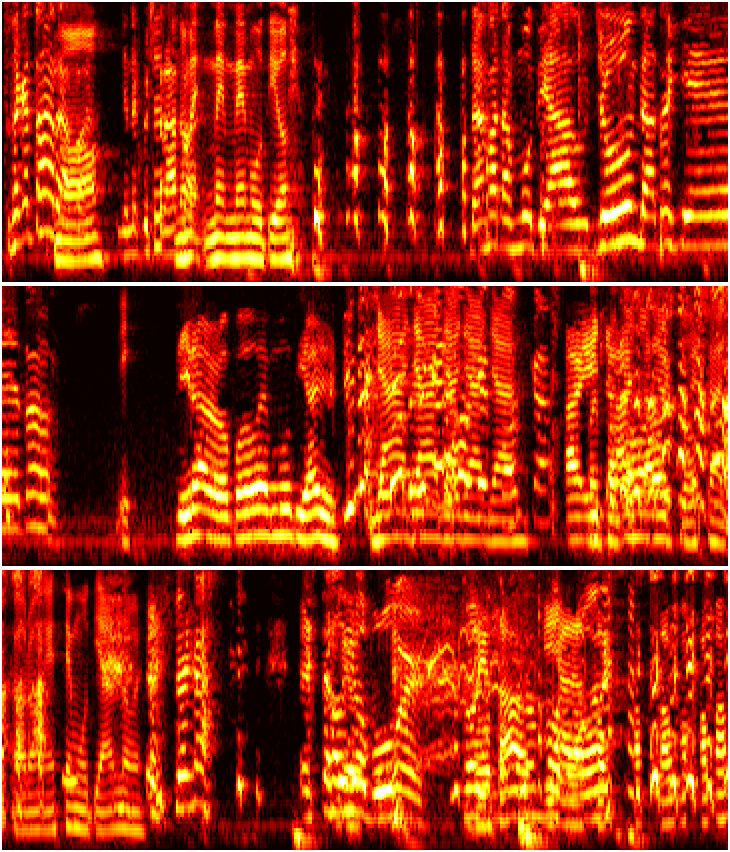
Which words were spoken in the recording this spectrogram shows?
¿tú sacaste a Rafa? No. Yo no escucho a Rafa. No, me, me, me muteó. Rafa, estás muteado. Jun, date quieto. Mira, no lo puedo desmutear. Ya, ya, ya, ya, ya. Ahí Por ya. poco joder el podcast, cabrón, este muteándome. Este, ca- este jodido boomer. Botones. Vamos, vamos.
